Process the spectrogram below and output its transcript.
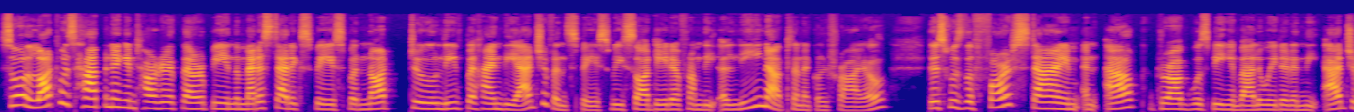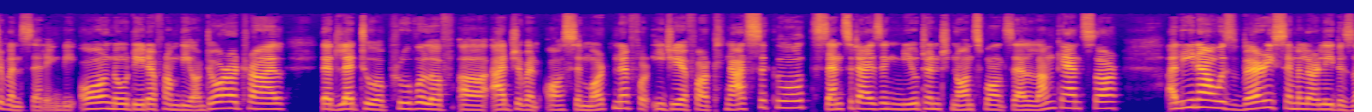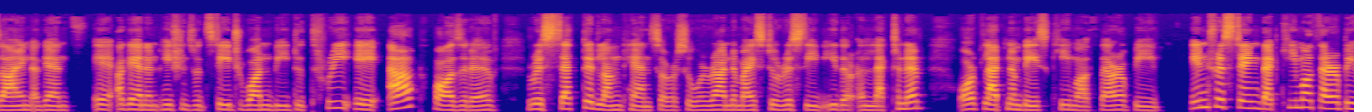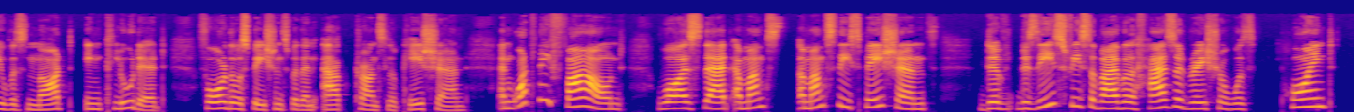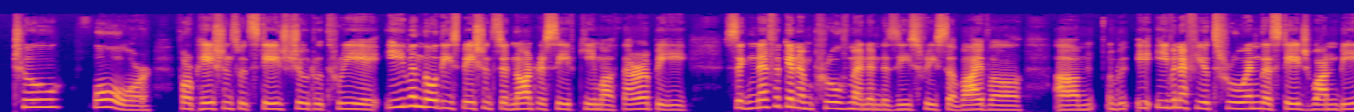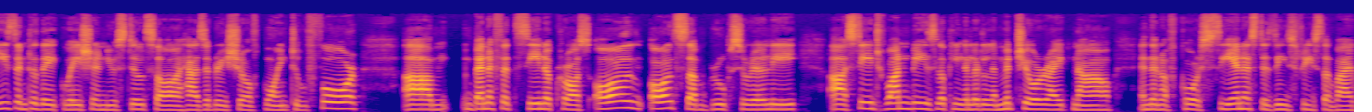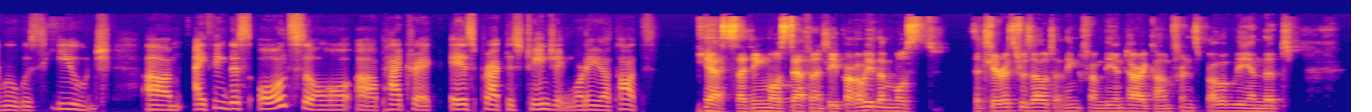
So a lot was happening in targeted therapy in the metastatic space, but not to leave behind the adjuvant space. We saw data from the ALINA clinical trial. This was the first time an ALK drug was being evaluated in the adjuvant setting. We all know data from the ADAURA trial that led to approval of uh, adjuvant osimertinib for EGFR classical sensitizing mutant non-small cell lung cancer. Alina was very similarly designed against, uh, again in patients with stage 1B to 3A ALK positive resected lung cancers who were randomized to receive either alectinib or platinum based chemotherapy. Interesting that chemotherapy was not included for those patients with an ALK translocation. And what we found was that amongst amongst these patients, the disease-free survival hazard ratio was 0.24 for patients with stage two to 3A, even though these patients did not receive chemotherapy, significant improvement in disease free survival. Um, even if you threw in the stage 1Bs into the equation, you still saw a hazard ratio of 0.24. Um, benefits seen across all all subgroups really. Uh, stage 1B is looking a little immature right now. And then, of course, CNS disease free survival was huge. Um, I think this also, uh, Patrick, is practice changing. What are your thoughts? Yes, I think most definitely. Probably the most, the clearest result, I think, from the entire conference, probably in that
